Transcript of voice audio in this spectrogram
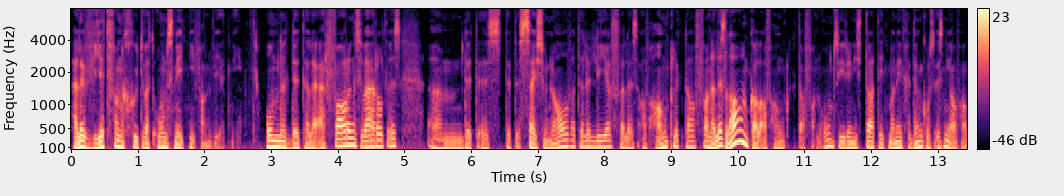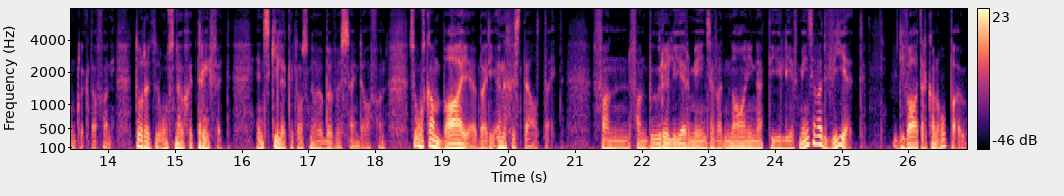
hulle weet van goed wat ons net nie van weet nie. Omdat dit hulle ervaringswêreld is. Ehm um, dit is dit is seisoonaal wat hulle leef. Hulle is afhanklik daarvan. Hulle is lankal afhanklik daarvan. Ons hier in die stad het maar net gedink ons is nie afhanklik daarvan nie totdat dit ons nou getref het. En skielik het ons nou 'n bewussyn daarvan. So ons kan baie by die ingesteldheid van van boere leer mense wat na in die natuur leef, mense wat weet die water kan ophou.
